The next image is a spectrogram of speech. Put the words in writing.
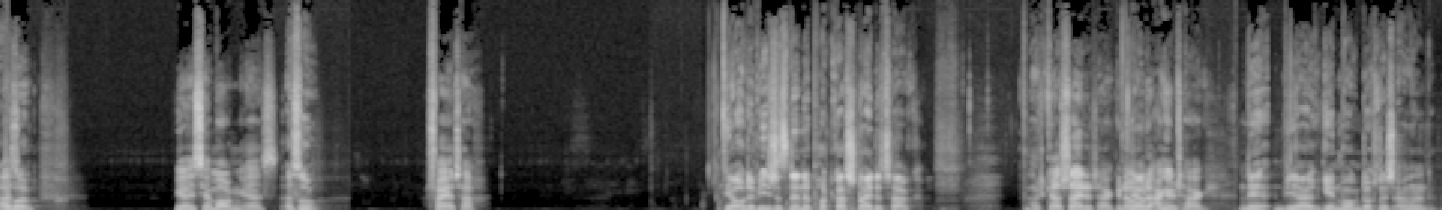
Aber. Also, ja, ist ja morgen erst. ach so. Feiertag. Ja, oder wie ich es nenne, Podcast-Schneidetag. Podcast-Schneidetag, genau. Ja. Oder Angeltag. Ne, wir gehen morgen doch nicht angeln.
